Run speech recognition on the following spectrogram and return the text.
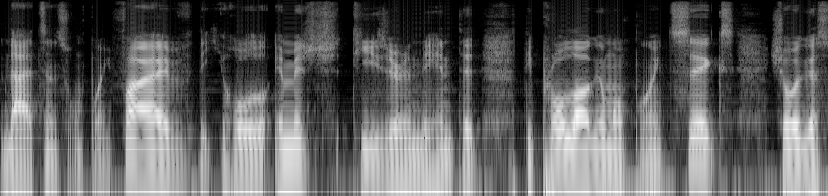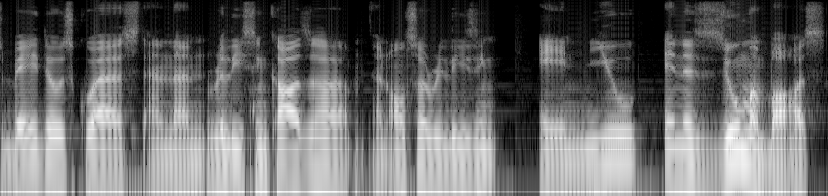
that since 1.5, the whole image teaser, and they hinted the prologue in 1.6, showing us Beidou's quest, and then releasing Kazuha, and also releasing a new Inazuma boss,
